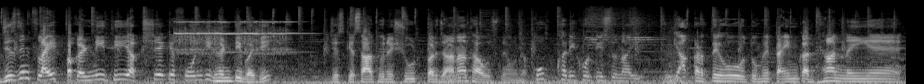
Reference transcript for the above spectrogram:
जिस दिन फ़्लाइट पकड़नी थी, अक्षय के फ़ोन की घंटी बजी, जिसके साथ उन्हें शूट पर जाना था, उसने उन्हें खूब खरी खोटी सुनाई। क्या करते हो? तुम्हें टाइम का ध्यान नहीं है।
